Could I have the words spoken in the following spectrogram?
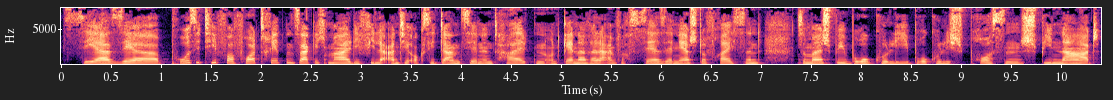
sehr, sehr positiv vortreten, sag ich mal, die viele Antioxidantien enthalten und generell einfach sehr, sehr nährstoffreich sind. Zum Beispiel Brokkoli, Brokkolisprossen, Spinat,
